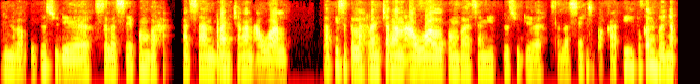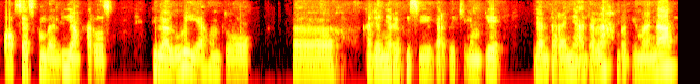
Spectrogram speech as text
dan waktu itu sudah selesai pembahasan rancangan awal. Tapi setelah rancangan awal pembahasan itu sudah selesai disepakati, itu kan banyak proses kembali yang harus dilalui ya untuk eh, adanya revisi RPJMD. Di antaranya adalah bagaimana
